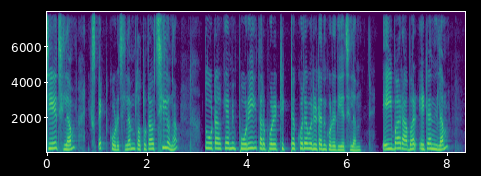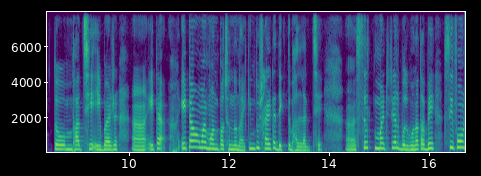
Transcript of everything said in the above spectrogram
চেয়েছিলাম এক্সপেক্ট করেছিলাম, ততটাও ছিল না। তো ওটাকে আমি পরেই তারপরে ঠিকঠাক করে আবার রিটার্ন করে দিয়েছিলাম। এইবার আবার এটা নিলাম। তো ভাবছি এইবার এটা এটাও আমার মন পছন্দ নয় কিন্তু শাড়িটা দেখতে ভালো লাগছে। সিল্ক ম্যাটেরিয়াল বলব না তবে সিফোন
